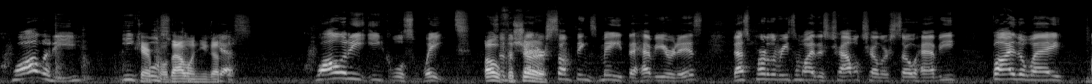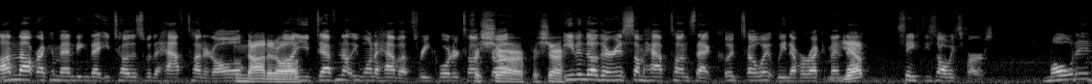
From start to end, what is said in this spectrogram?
quality equals Careful, that one you got yes. Quality equals weight. Oh, so for the sure. better something's made, the heavier it is. That's part of the reason why this travel trailer is so heavy. By the way, I'm not recommending that you tow this with a half ton at all. Not at all. Uh, you definitely want to have a three quarter ton For truck. sure. For sure. Even though there is some half tons that could tow it, we never recommend that. Yep. that. Safety's always first. Molded,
